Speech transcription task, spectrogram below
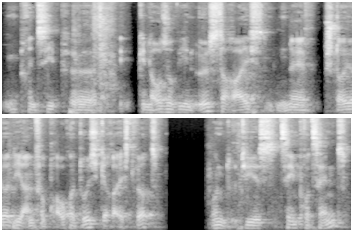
im Prinzip äh, genauso wie in Österreich eine Steuer, die an Verbraucher durchgereicht wird. Und die ist zehn Prozent,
